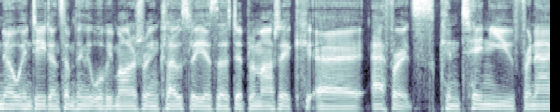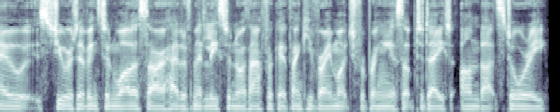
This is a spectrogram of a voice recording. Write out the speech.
No, indeed, and something that we'll be monitoring closely as those diplomatic uh, efforts continue. For now, Stuart Livingston Wallace, our head of Middle East and North Africa, thank you very much for bringing us up to date on that story.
